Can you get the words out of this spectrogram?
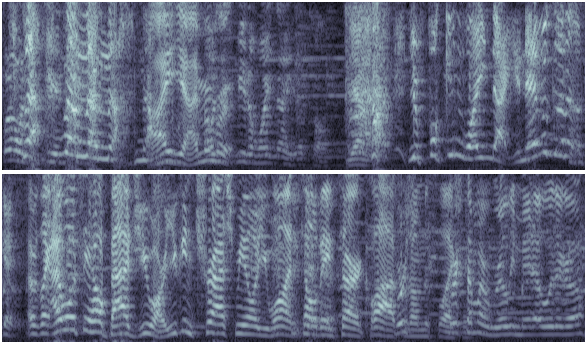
Well, I was just being, no, I no, no, no. I yeah I was remember. just being a white knight. That's all. Yeah, you're fucking white knight. You're never gonna. Okay. I was like, I won't say how bad you are. You can trash me all you want and tell the entire class, First, but I'm just like, first time I really made out with a girl.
